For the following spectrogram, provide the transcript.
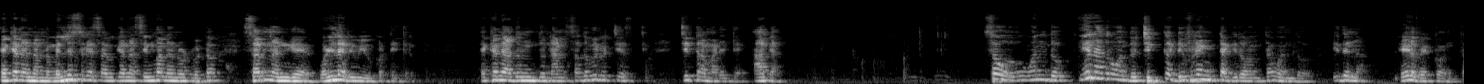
ಯಾಕಂದ್ರೆ ನನ್ನ ಮೆಲ್ಲಿಸುರೆ ಸಾವಿಗೆ ಸಿನಿಮಾನ ನೋಡ್ಬಿಟ್ಟು ಸರ್ ನನಗೆ ಒಳ್ಳೆ ರಿವ್ಯೂ ಕೊಟ್ಟಿದ್ರು. ಯಾಕಂದ್ರೆ ಅದೊಂದು ನಾನು ಸದಭಿರುಚಿ ಚಿತ್ರ ಮಾಡಿದ್ದೆ, ಆಗ. ಸೊ ಒಂದು, ಏನಾದರೂ ಒಂದು ಚಿಕ್ಕ ಡಿಫ್ರೆಂಟ್ ಆಗಿರುವಂತ ಒಂದು ಇದನ್ನ ಹೇಳಬೇಕು ಅಂತ.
